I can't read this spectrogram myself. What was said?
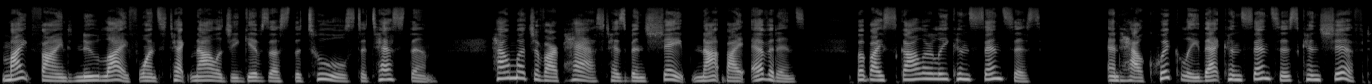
might find new life once technology gives us the tools to test them? How much of our past has been shaped not by evidence, but by scholarly consensus, and how quickly that consensus can shift?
